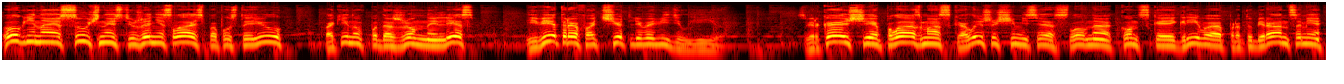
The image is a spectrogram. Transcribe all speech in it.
Огненная сущность уже неслась по пустырю, покинув подожженный лес, и Ветров отчетливо видел ее. Сверкающая плазма с колышущимися, словно конская грива, протуберанцами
